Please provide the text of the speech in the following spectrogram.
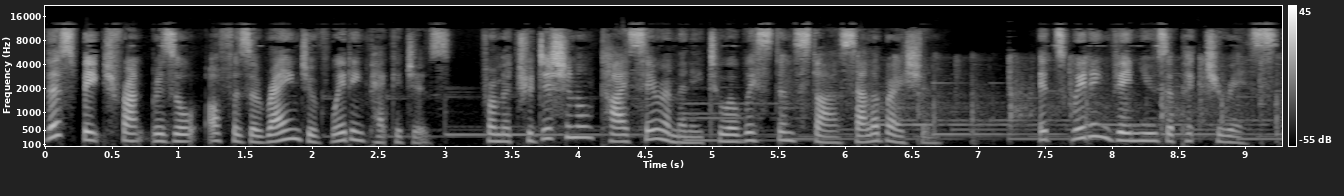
This beachfront resort offers a range of wedding packages, from a traditional Thai ceremony to a Western style celebration. Its wedding venues are picturesque.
